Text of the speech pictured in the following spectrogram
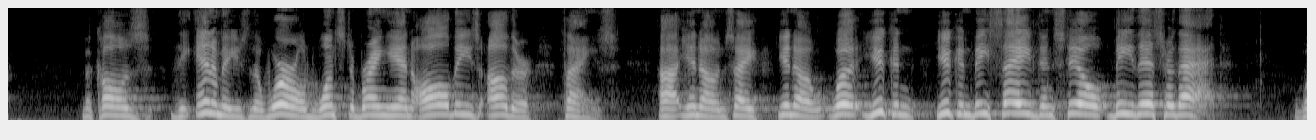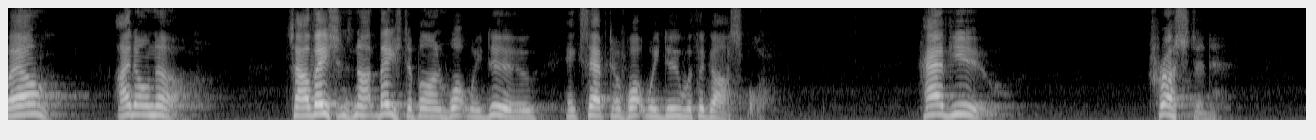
because the enemies, the world, wants to bring in all these other things. Uh, you know, and say, you know, well, you can you can be saved and still be this or that. Well, I don't know. Salvation's not based upon what we do, except of what we do with the gospel. Have you trusted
